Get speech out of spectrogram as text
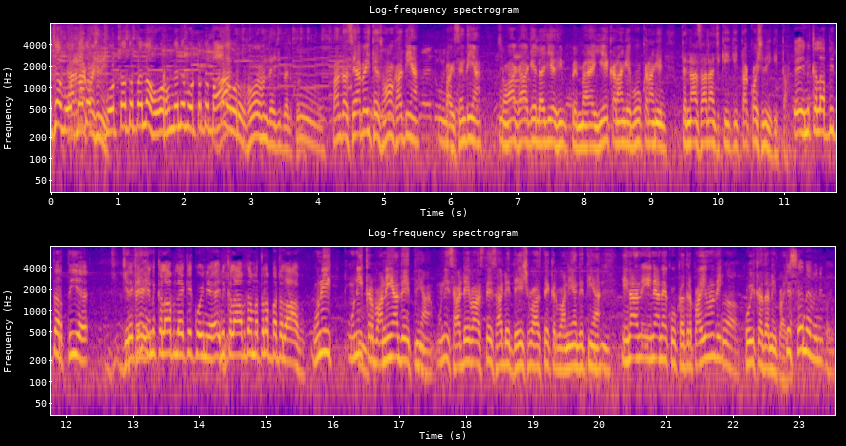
ਅੱਛਾ ਵੋਟਾਂ ਤੋਂ ਵੋਟਾਂ ਤੋਂ ਪਹਿਲਾਂ ਹੋਰ ਹੁੰਦੇ ਨੇ ਵੋਟਾਂ ਤੋਂ ਬਾਅਦ ਹੋਰ? ਹੋਰ ਹੁੰਦੇ ਜੀ ਬਿਲਕੁਲ। ਤੁਹਾਨੂੰ ਦੱਸਿਆ ਵੀ ਇੱਥੇ ਸੌਂ ਖਾਧੀਆਂ ਭਗਤ ਸਿੰਘ ਦੀਆਂ। ਸੌਂਹਾਂ ਖਾ ਕੇ ਲੈ ਜੀ ਅਸੀਂ ਮੈਂ ਇਹ ਕਰਾਂਗੇ ਉਹ ਕਰਾਂਗੇ। ਤਿੰਨਾਂ ਸਾਲਾਂ ਚ ਕੀ ਕੀਤਾ ਕੁਝ ਨਹੀਂ ਕੀਤਾ। ਇਹ ਇਨਕਲਾਬੀ ਧਰਤੀ ਹੈ। ਲੇਕਿਨ ਇਨਕਲਾਬ ਲੈ ਕੇ ਕੋਈ ਨਹੀਂ ਆਇਆ। ਇਨਕਲਾਬ ਦਾ ਮਤਲਬ ਬਦਲਾਵ। ਉਹਨੇ ਉਹਨੇ ਕੁਰਬਾਨੀਆਂ ਦਿੱਤੀਆਂ। ਉਹਨੇ ਸਾਡੇ ਵਾਸਤੇ ਸਾਡੇ ਦੇਸ਼ ਵਾਸਤੇ ਕੁਰਬਾਨੀਆਂ ਦਿੱਤੀਆਂ। ਇਹਨਾਂ ਨੇ ਇਹਨਾਂ ਨੇ ਕੋਈ ਕਦਰ ਪਾਈ ਉਹਨਾਂ ਦੀ? ਹਾਂ। ਕੋਈ ਕਦਰ ਨਹੀਂ ਪਾਈ। ਕਿਸੇ ਨੇ ਵੀ ਨਹੀਂ ਪਾਈ।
